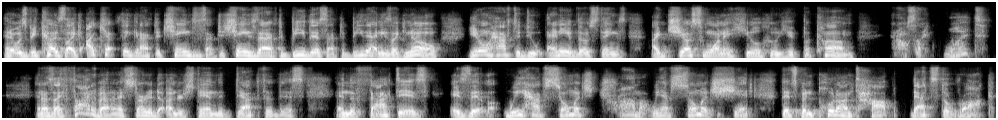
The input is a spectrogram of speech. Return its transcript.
And it was because like I kept thinking I have to change this, I have to change that, I have to be this, I have to be that. And he's like, no, you don't have to do any of those things. I just want to heal who you've become. And I was like, what? And as I thought about it, I started to understand the depth of this. And the fact is, is that we have so much trauma. We have so much shit that's been put on top. That's the rock.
